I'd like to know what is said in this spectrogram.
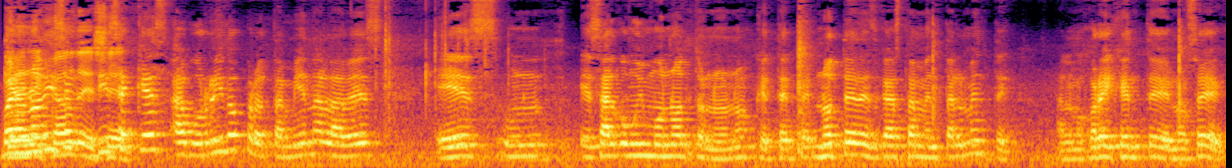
Bueno, no, dice, de dice ser? que es aburrido, pero también a la vez es un es algo muy monótono, ¿no? Que te, te- no te desgasta mentalmente. A lo mejor hay gente, no sé,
